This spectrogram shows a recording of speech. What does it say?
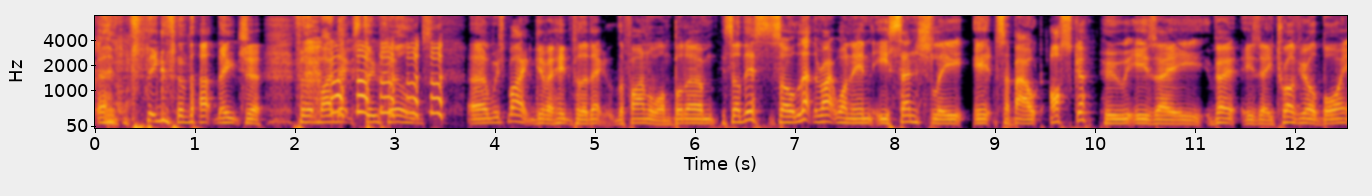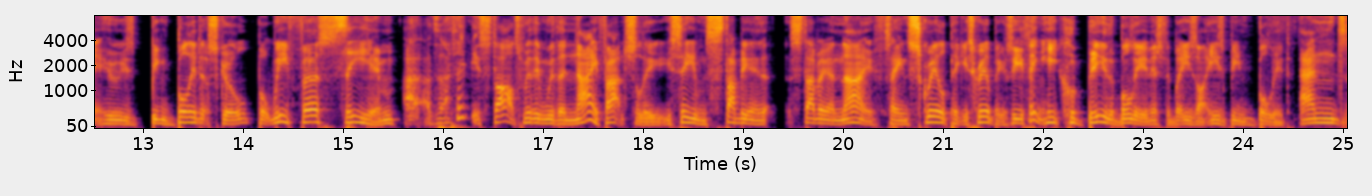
And things of that nature for the, my next two films, uh, which might give a hint for the next, the final one. But um, so this, so let the right one in. Essentially, it's about Oskar, who is a very, is a 12 year old boy who's being bullied at school. But we first see him. I, I think it starts with him with a knife. Actually, you see him stabbing a, stabbing a knife, saying "squeal piggy, squeal piggy." So you think he could be the bully initially, but he's not. He's been bullied, and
